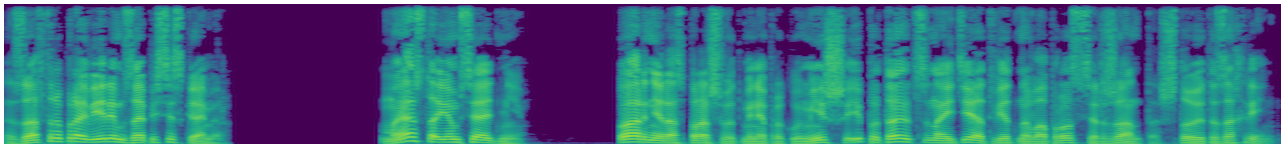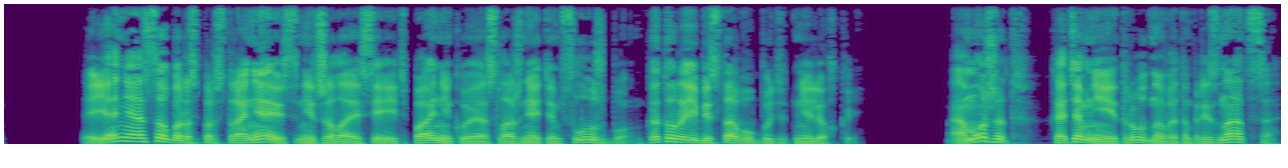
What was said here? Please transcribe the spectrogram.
Завтра проверим записи с камер. Мы остаемся одни. Парни расспрашивают меня про кумиш и пытаются найти ответ на вопрос сержанта, что это за хрень. Я не особо распространяюсь, не желая сеять панику и осложнять им службу, которая и без того будет нелегкой. А может, хотя мне и трудно в этом признаться,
